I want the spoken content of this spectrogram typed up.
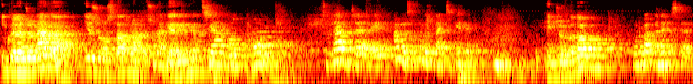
In quella giornata io sono stata una persona che ha ringraziato molto. So that day, I was full of thanksgiving. E il giorno dopo? What about the next day?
